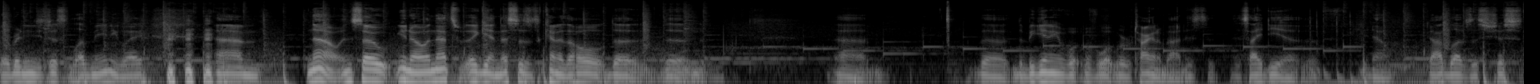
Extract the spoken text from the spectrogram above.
everybody needs to just love me anyway. um, no, and so you know, and that's again, this is kind of the whole the the um, the the beginning of what, of what we're talking about is this idea of you know, God loves us just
